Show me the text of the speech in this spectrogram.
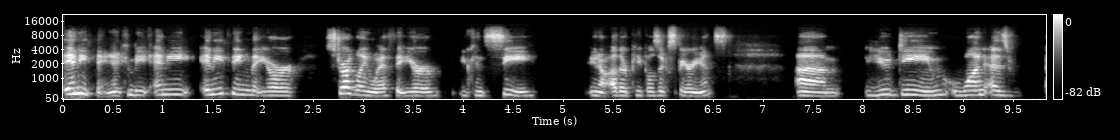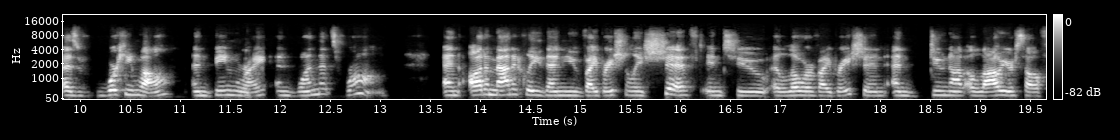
anything it can be any anything that you're struggling with that you're you can see you know other people's experience um, you deem one as as working well and being right and one that's wrong and automatically then you vibrationally shift into a lower vibration and do not allow yourself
